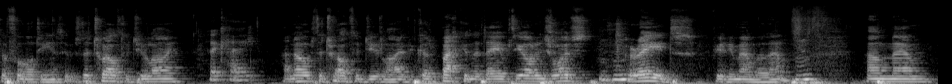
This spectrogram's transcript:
the 14th, it was the 12th of July. Okay. I know it's the 12th of July because back in the day it was the Orange Lodge hmm parades, if you remember them. hmm And um,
